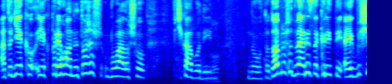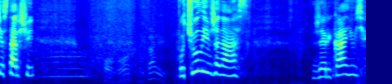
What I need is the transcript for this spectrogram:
А тоді, як, як перегони, теж бувало, що втікав один. Ну. Ну, то добре, що двері закриті, а якби ще вітаю. Почули вже нас, вже рікають.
